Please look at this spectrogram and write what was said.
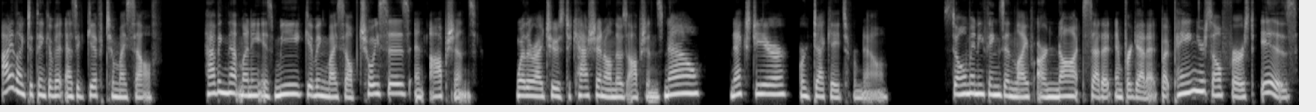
I like to think of it as a gift to myself. Having that money is me giving myself choices and options, whether I choose to cash in on those options now, next year, or decades from now. So many things in life are not set it and forget it, but paying yourself first is.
